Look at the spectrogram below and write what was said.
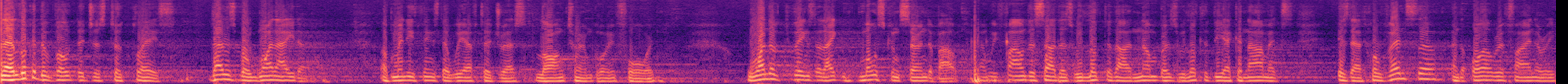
When I look at the vote that just took place, that is but one item of many things that we have to address long term going forward. One of the things that I'm most concerned about, and we found this out as we looked at our numbers, we looked at the economics, is that Hovensa and the oil refinery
